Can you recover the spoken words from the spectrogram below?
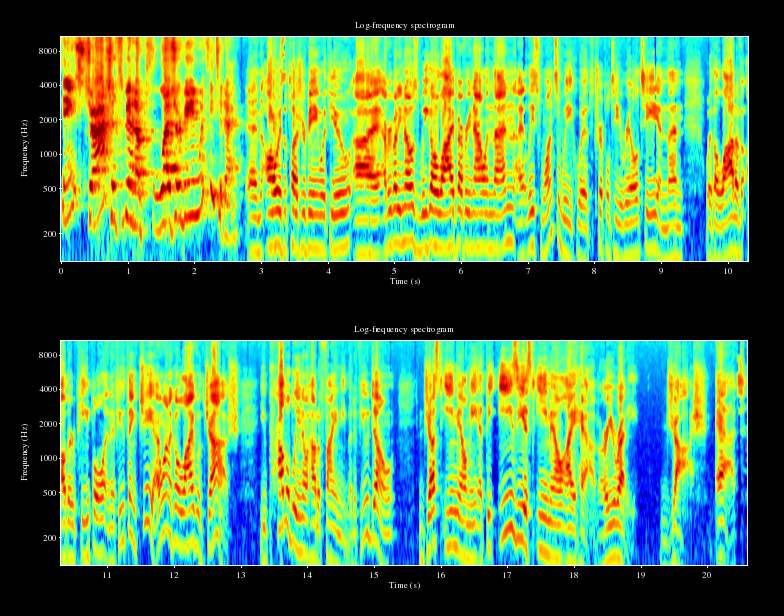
Thanks, Josh. It's been a pleasure being with you today. And always a pleasure being with you. Uh, everybody knows we go live every now and then, at least once a week with Triple T Realty and then with a lot of other people. And if you think, gee, I want to go live with Josh, you probably know how to find me. But if you don't, just email me at the easiest email I have. Are you ready? Josh at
